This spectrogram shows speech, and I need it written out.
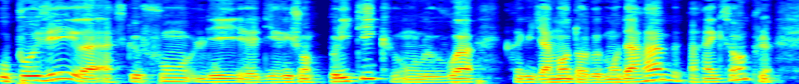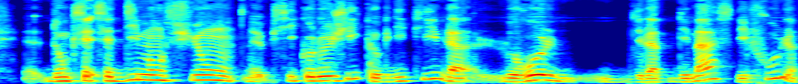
opposé à ce que font les euh, dirigeants politiques. On le voit régulièrement dans le monde arabe, par exemple. Donc cette dimension euh, psychologique, cognitive, le rôle des masses, des foules,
